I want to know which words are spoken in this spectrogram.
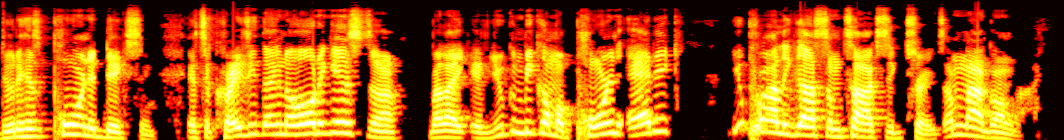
due to his porn addiction. It's a crazy thing to hold against him, but like if you can become a porn addict, you probably got some toxic traits. I'm not gonna lie.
